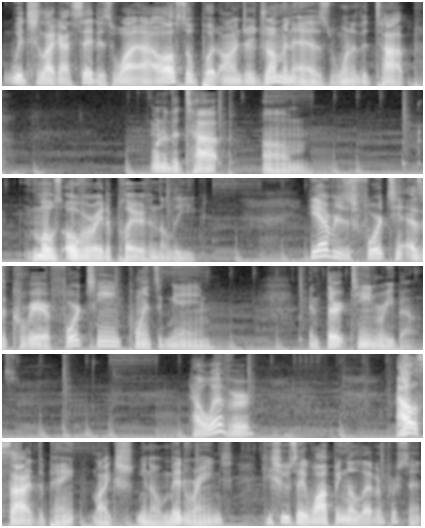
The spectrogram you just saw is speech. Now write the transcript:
Which, like I said, is why I also put Andre Drummond as one of the top, one of the top, um, most overrated players in the league. He averages 14 as a career, 14 points a game and 13 rebounds. However, outside the paint, like you know, mid-range, he shoots a whopping 11%.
